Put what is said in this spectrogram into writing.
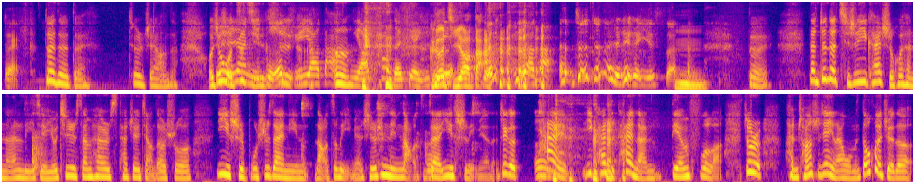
对，对对对，就是这样的。我觉得我自己格局要大，你要看得见一 切。格局要大，格局要大，这真的是这个意思。嗯，对。但真的，其实一开始会很难理解，尤其是 Sam Harris 他这里讲到说，意识不是在你脑子里面，其实是你脑子在意识里面的。这个太一开始太难颠覆了，就是很长时间以来，我们都会觉得，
